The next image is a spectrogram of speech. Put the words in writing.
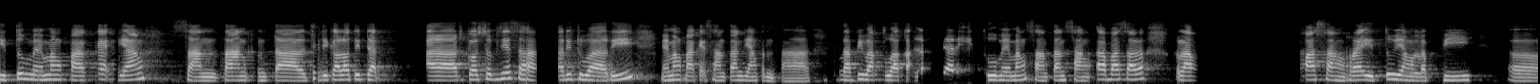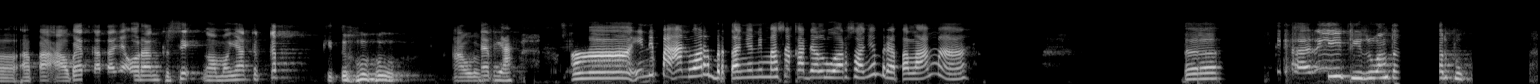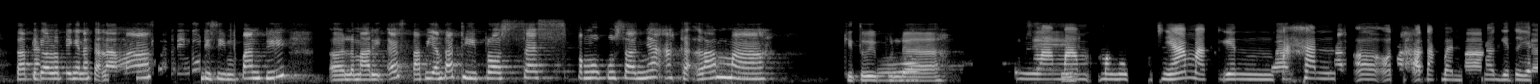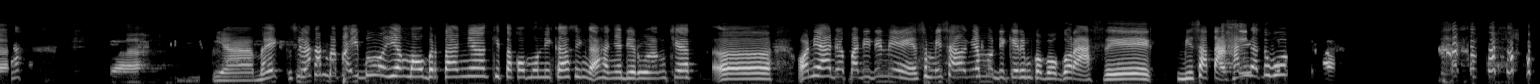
itu memang pakai yang santan kental. Jadi kalau tidak uh, konsumsi sehari dua hari memang pakai santan yang kental. Tapi waktu agak lebih dari itu memang santan sang apa salah kelapa sangrai itu yang lebih uh, apa awet katanya orang Gresik ngomongnya keket gitu. awet ya. Uh, ini Pak Anwar bertanya nih masa kadaluarsanya berapa lama? uh, hari di ruang terbuka. Tapi kalau pengen agak lama, satu minggu disimpan di uh, lemari es. Tapi yang tadi proses pengukusannya agak lama, gitu ibunda. Oh, lama mengukusnya makin tahan uh, otak-otak bandar gitu ya. Ya. Ya, baik. Silakan Bapak Ibu yang mau bertanya, kita komunikasi nggak hanya di ruang chat. Uh, oh ini ada Pak Didi nih. Semisalnya mau dikirim ke Bogor, asik. Bisa tahan nggak tuh Bu?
